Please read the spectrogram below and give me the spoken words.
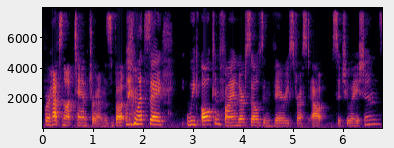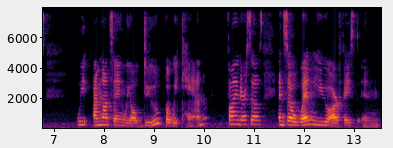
perhaps not tantrums, but let's say we all can find ourselves in very stressed out situations. We I'm not saying we all do, but we can find ourselves. And so when you are faced in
